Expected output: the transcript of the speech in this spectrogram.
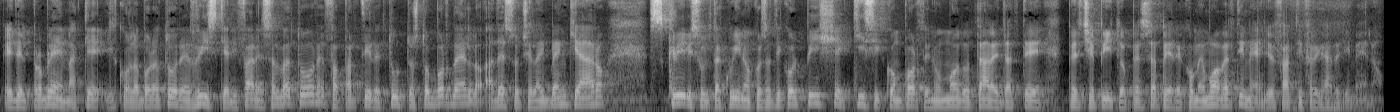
e del problema che il collaboratore rischia di fare il salvatore, fa partire tutto sto bordello, adesso ce l'hai ben chiaro, scrivi sul taccuino cosa ti colpisce, chi si comporta in un modo tale da te percepito per sapere come muoverti meglio e farti fregare di meno.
